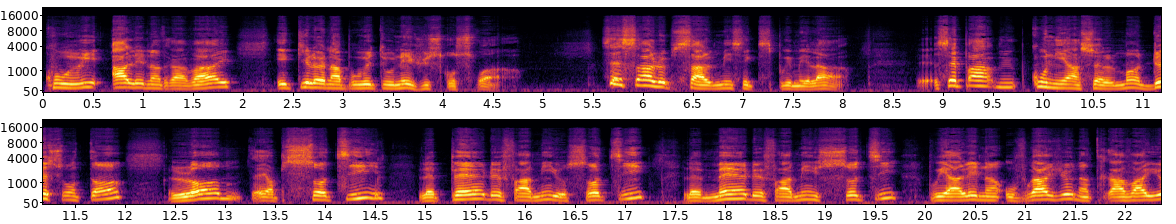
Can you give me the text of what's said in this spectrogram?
courir, aller dans le travail et qu'il en a pour retourner jusqu'au soir. C'est ça le psalmiste exprimé là. C'est pas Kounia seulement, de son temps, l'homme est sorti, les pères de famille ont sorti, les mères de famille sorti pour y aller dans l'ouvrage, dans le travail,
